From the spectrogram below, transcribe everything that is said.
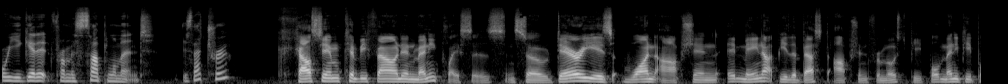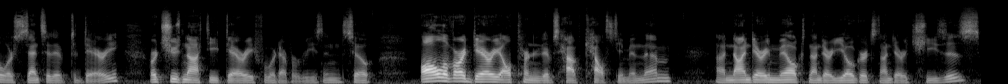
or you get it from a supplement. Is that true? Calcium can be found in many places, and so dairy is one option. It may not be the best option for most people. Many people are sensitive to dairy or choose not to eat dairy for whatever reason. So, all of our dairy alternatives have calcium in them. Uh, non-dairy milks, non-dairy yogurts, non-dairy cheeses.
